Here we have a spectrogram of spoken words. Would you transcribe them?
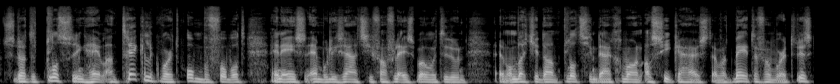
zodat het plotseling heel aantrekkelijk wordt om bijvoorbeeld ineens een embolisatie van vleesbomen te doen. En omdat je dan plotseling daar gewoon als ziekenhuis daar wat beter van wordt. Dus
